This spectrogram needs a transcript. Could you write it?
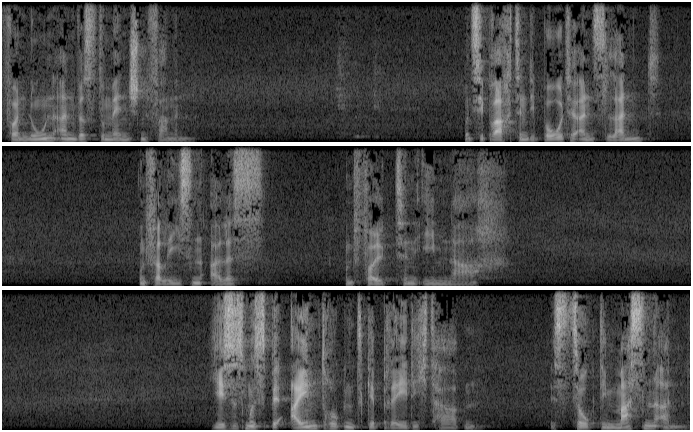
von nun an wirst du Menschen fangen. Und sie brachten die Boote ans Land und verließen alles und folgten ihm nach. Jesus muss beeindruckend gepredigt haben. Es zog die Massen an.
